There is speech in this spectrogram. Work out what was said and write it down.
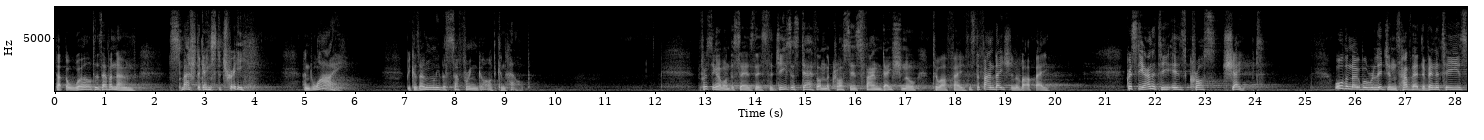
that the world has ever known, smashed against a tree. And why? Because only the suffering God can help. First thing I want to say is this that Jesus' death on the cross is foundational to our faith. It's the foundation of our faith. Christianity is cross shaped. All the noble religions have their divinities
